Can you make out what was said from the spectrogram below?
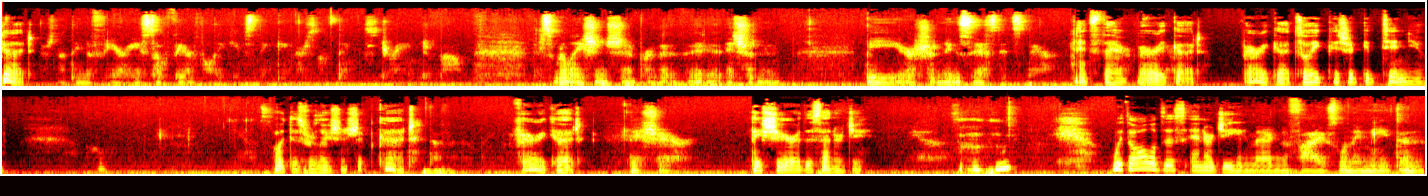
Good. there's nothing to fear. He's so fearful. He keeps thinking there's something strange about this relationship, or that it it shouldn't be or shouldn't exist. It's there. It's there. Very good. Very good. So he should continue with this relationship. Good. Very good. They share. They share this energy. Yes. Mm-hmm. With all of this He energy, magnifies when they meet, and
